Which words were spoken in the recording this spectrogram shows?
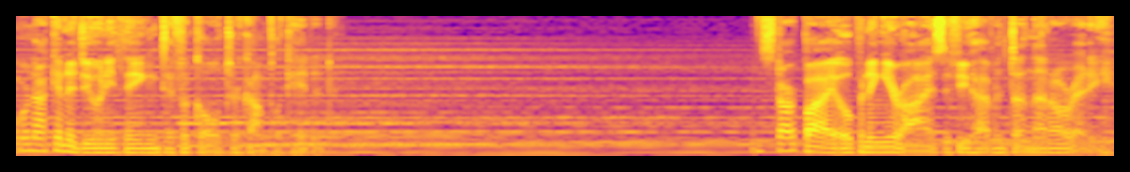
We're not going to do anything difficult or complicated. Start by opening your eyes if you haven't done that already.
